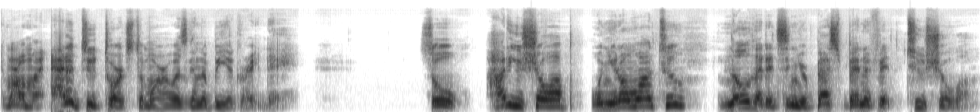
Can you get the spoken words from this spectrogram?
Tomorrow, my attitude towards tomorrow is going to be a great day. So, how do you show up when you don't want to? know that it's in your best benefit to show up.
